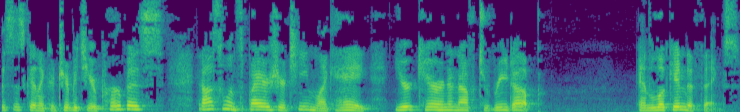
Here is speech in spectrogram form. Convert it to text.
this is going to contribute to your purpose. It also inspires your team like, hey, you're caring enough to read up and look into things.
